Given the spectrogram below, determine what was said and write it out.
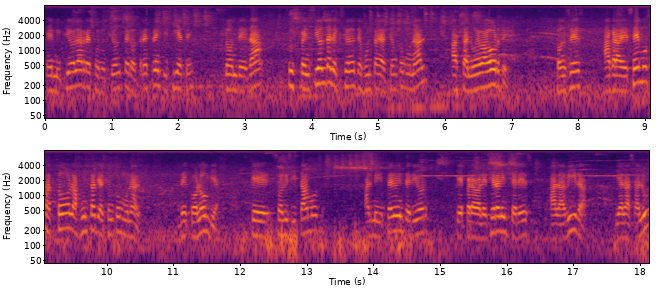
emitió la resolución 0337 donde da suspensión de elecciones de Junta de Acción Comunal hasta nueva orden. Entonces, agradecemos a toda la Junta de Acción Comunal de Colombia que solicitamos al Ministerio del Interior que prevaleciera el interés a la vida y a la salud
